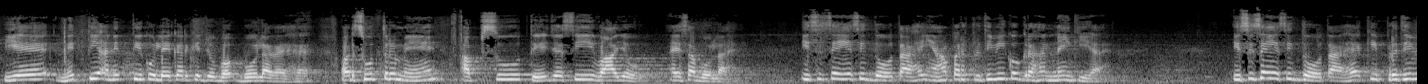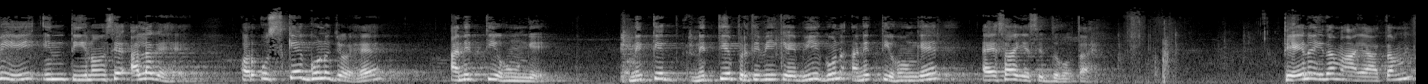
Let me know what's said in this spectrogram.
ये नित्य अनित्य को लेकर के जो बोला गया है। और सूत्र में अपसु, तेजसी, वायु, ऐसा बोला है। इससे ये सिद्ध होता है, यहाँ पर पृथ्वी को ग्रहण नहीं किया है। इससे ये सिद्ध होता है कि पृथ्वी इन तीनों से अलग है और उसके गुण जो है, अनित्य होंगे। नित्य नित्य पृथ्वी के भी गुण अनित्य होंगे, ऐसा ये सिद्ध होता है। तेन इदम आयातम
